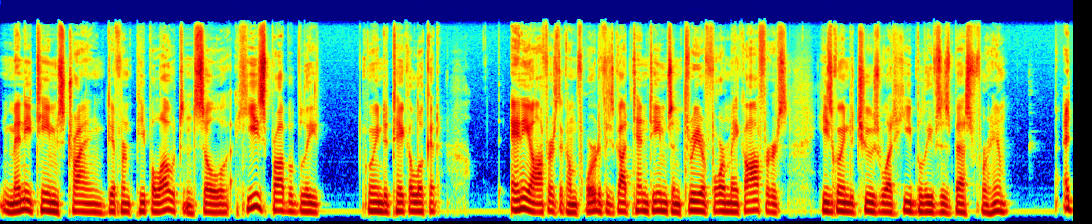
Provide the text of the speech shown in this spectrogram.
many teams trying different people out, and so he's probably going to take a look at any offers that come forward. If he's got 10 teams and three or four make offers, he's going to choose what he believes is best for him. I,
